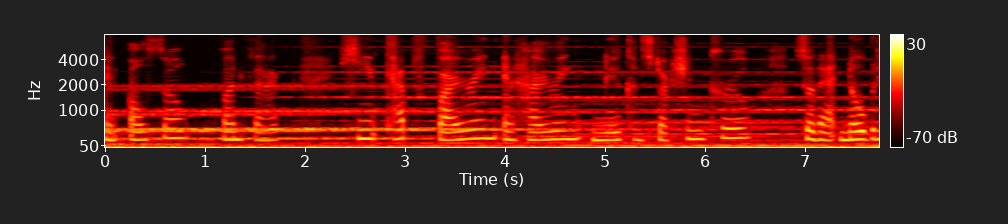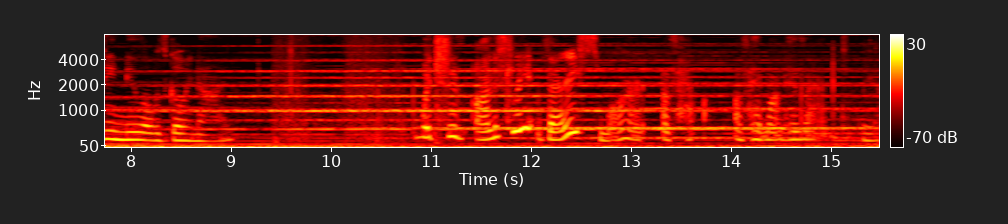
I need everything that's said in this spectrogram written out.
And also, fun fact, he kept firing and hiring new construction crew so that nobody knew what was going on. Which is honestly very smart of him, of him on his end. Yeah.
